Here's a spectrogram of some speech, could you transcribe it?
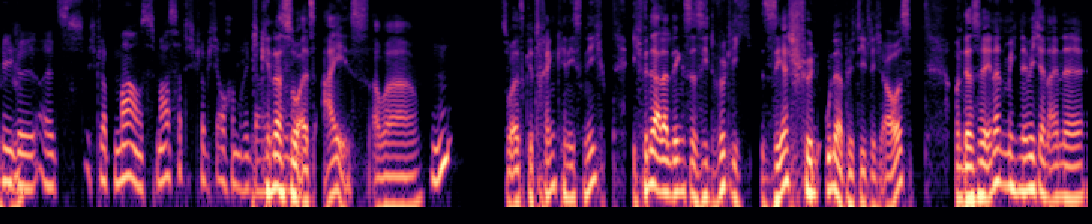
Schokoriegel Mhm. als, ich glaube, Mars. Mars hatte ich, glaube ich, auch im Regal. Ich kenne das so als Eis, aber Mhm. so als Getränk kenne ich es nicht. Ich finde allerdings, es sieht wirklich sehr schön unappetitlich aus. Und das erinnert mich nämlich an eine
